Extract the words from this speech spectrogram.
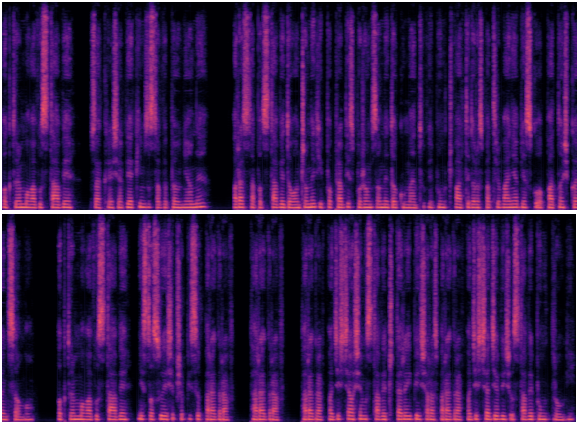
o którym mowa w ustawie, w zakresie w jakim został wypełniony oraz na podstawie dołączonych i poprawnie sporządzonych dokumentów i punkt czwarty do rozpatrywania wniosku o płatność końcową, o którym mowa w ustawie, nie stosuje się przepisów paragraf, paragraf, paragraf 28 ustawy 4 i 5 oraz paragraf 29 ustawy punkt drugi.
